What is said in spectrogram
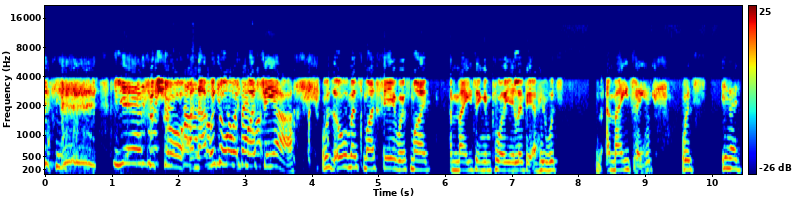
yeah, for sure. And that was always my fear. It was almost my fear with my amazing employee Olivia, who was amazing. Was you know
